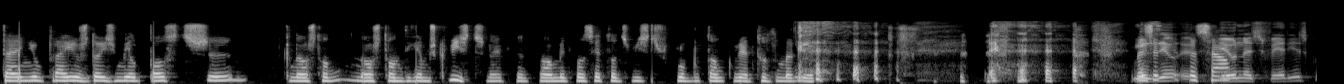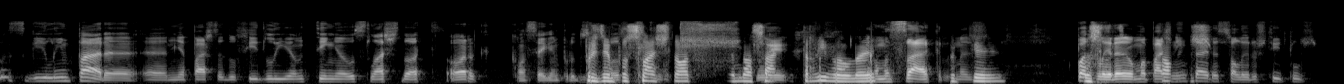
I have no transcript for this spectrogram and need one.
Tenho para aí os 2 mil posts uh, que não estão, não estão, digamos que vistos, né? Portanto, provavelmente vão ser todos vistos pelo botão que vê tudo de uma vez. Mas, Mas eu, tentação... eu, nas férias consegui limpar a, a, minha pasta do Feedly onde tinha o slashdot.org conseguem produzir. Por exemplo, o Slashdot é um massacre terrível, não é? É um massacre, Porque mas podes ler uma página inteira, só ler os títulos.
